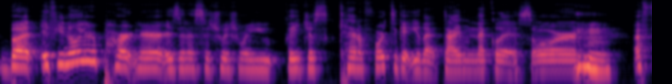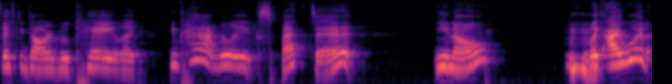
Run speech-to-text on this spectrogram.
but if you know your partner is in a situation where you they just can't afford to get you that diamond necklace or Mhm. a $50 bouquet like you can't really expect it you know Mhm. like i would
